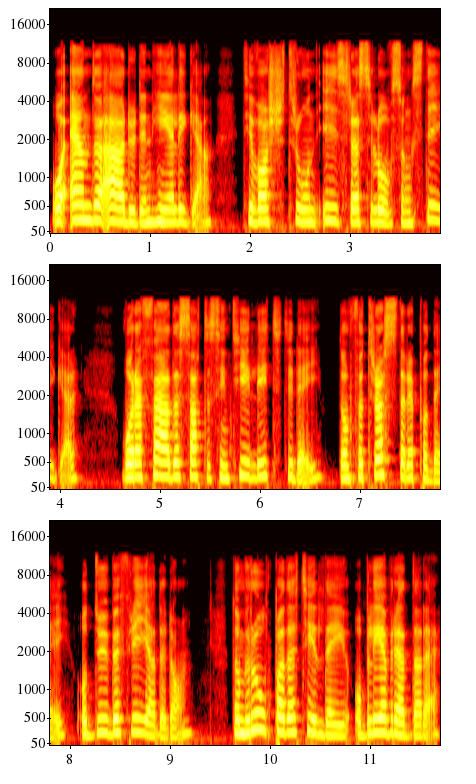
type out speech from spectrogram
och ändå är du den heliga, till vars tron Israels lovsång stiger. Våra fäder satte sin tillit till dig, de förtröstade på dig, och du befriade dem. De ropade till dig och blev räddade.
